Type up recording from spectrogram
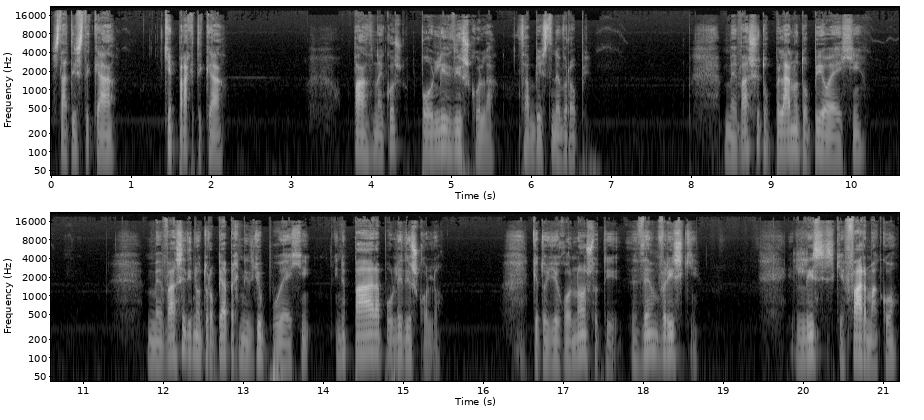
Στατιστικά και πρακτικά ο Παναθηναϊκός πολύ δύσκολα θα μπει στην Ευρώπη. Με βάση το πλάνο το οποίο έχει, με βάση την οτροπία παιχνιδιού που έχει, είναι πάρα πολύ δύσκολο. Και το γεγονός ότι δεν βρίσκει λύσεις και φάρμακο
